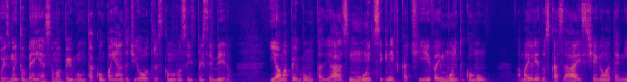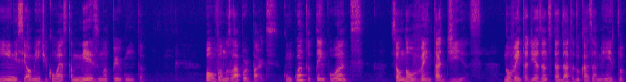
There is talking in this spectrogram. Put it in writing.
Pois muito bem, essa é uma pergunta acompanhada de outras, como vocês perceberam. E é uma pergunta, aliás, muito significativa e muito comum. A maioria dos casais chegam até mim inicialmente com esta mesma pergunta. Bom, vamos lá por partes. Com quanto tempo antes? São 90 dias. 90 dias antes da data do casamento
